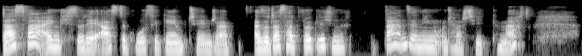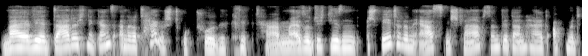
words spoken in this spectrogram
das war eigentlich so der erste große Gamechanger. Also das hat wirklich einen wahnsinnigen Unterschied gemacht, weil wir dadurch eine ganz andere Tagesstruktur gekriegt haben. Also durch diesen späteren ersten Schlaf sind wir dann halt auch mit,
